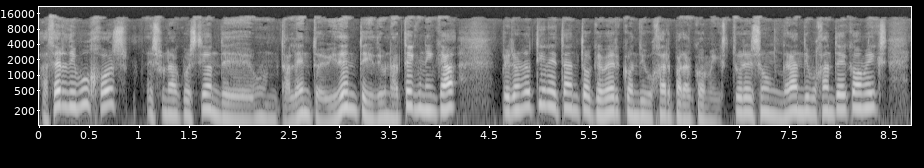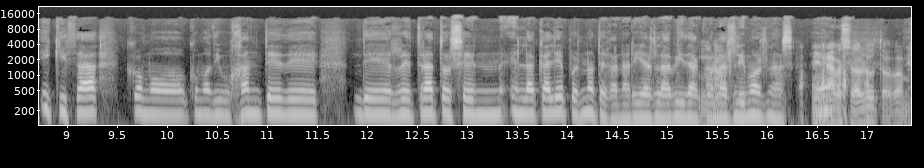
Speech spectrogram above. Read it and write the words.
Hacer dibujos es una cuestión de un talento evidente y de una técnica, pero no tiene tanto que ver con dibujar para cómics. Tú eres un gran dibujante de cómics y quizá como, como dibujante de, de retratos en, en, la calle, pues no te ganarías la vida con las limosnas. En absoluto, vamos.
